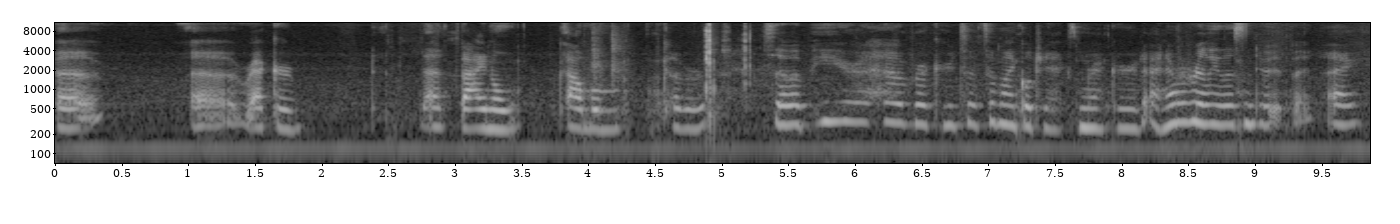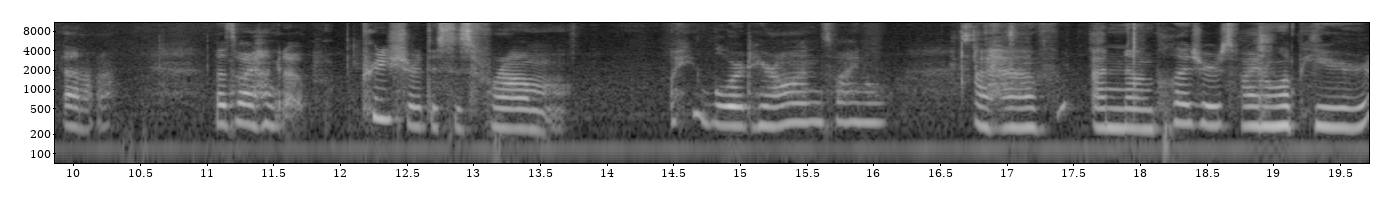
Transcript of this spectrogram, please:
a, a record, that vinyl album cover. So up here I have records. That's a Michael Jackson record. I never really listened to it, but I, I don't know. That's why I hung it up. Pretty sure this is from Lord Huron's vinyl. I have Unknown Pleasures vinyl up here.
